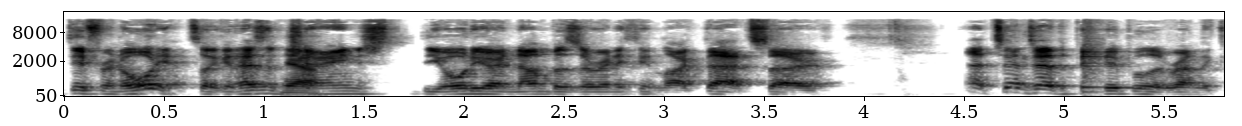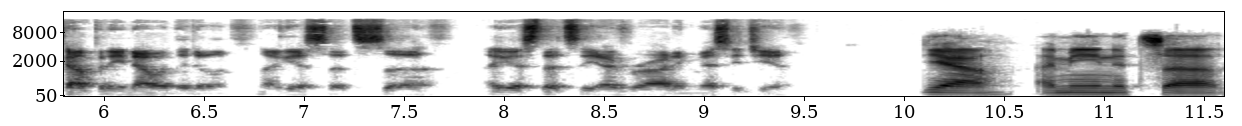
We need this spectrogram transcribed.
different audience. Like it hasn't Yeah. changed the audio numbers or anything like that. So it turns out the people that run the company know what they're doing. I guess that's uh, I guess that's the overriding message here. yeah i mean it's uh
